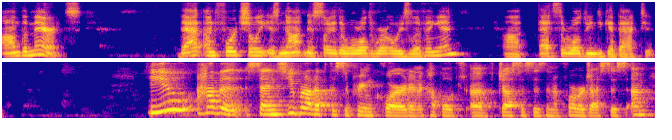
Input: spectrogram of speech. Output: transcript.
on the merits. That, unfortunately, is not necessarily the world we're always living in. Uh, that's the world we need to get back to. Do you have a sense? You brought up the Supreme Court and a couple of, of justices and a former justice. Um,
